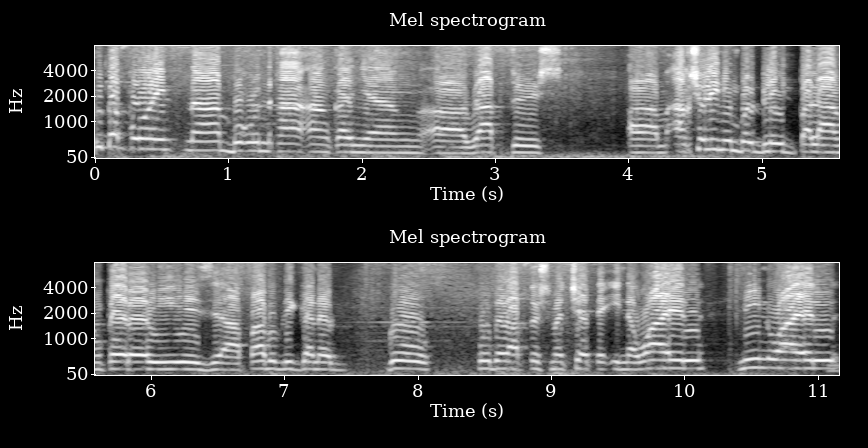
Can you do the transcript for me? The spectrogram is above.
to the point na buo na ang kanyang ah, Raptors um, actually Nimble Blade pa lang pero he is ah, probably gonna go for the Raptors machete in a while. Meanwhile,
